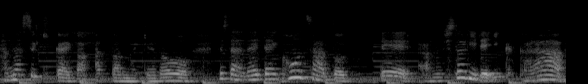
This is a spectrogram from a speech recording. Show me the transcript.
話す機会があったんだけどそしたら大体コンサートってあの一人で行くから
